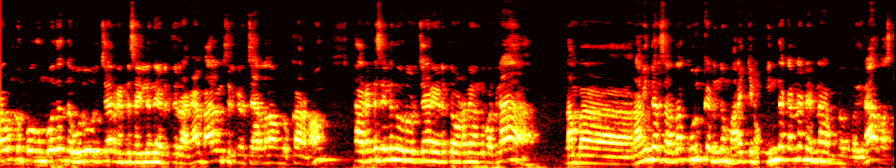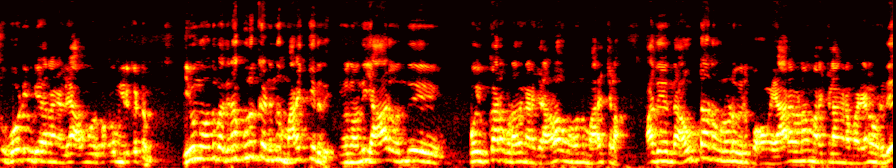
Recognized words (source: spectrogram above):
ரவுண்டு போகும்போது அந்த ஒரு ஒரு சேர் ரெண்டு சைட்ல இருந்து எடுத்துடுறாங்க. பேலன்ஸ் இருக்கிற சேர்ல தான் வந்து உட்காரணும். ரெண்டு சைட்ல இருந்து ஒரு ஒரு சேர் எடுத்த உடனே வந்து பாத்தீங்கன்னா நம்ம ரவீந்தர் சார் தான் குறுக்க நின்று மறைக்கணும். இந்த கண்டென்ட் என்ன அப்படின்னு பார்த்தீங்கன்னா ஃபர்ஸ்ட் ஓடி முடியாறாங்க இல்லையா? அவங்க ஒரு பக்கம் இருக்கட்டும். இவங்க வந்து பார்த்தீங்கன்னா குறுக்க நின்று மறைக்கிறது. இவங்க வந்து யார் வந்து போய் உட்காரக்கூடாதுன்னு நினைக்கிறாங்களோ அவங்க வந்து மறைக்கலாம். அது இந்த அவுட் ஆனவங்களோட விருப்பம். அவங்க யாரை வேணா மறைக்கலாங்கிற மாதிரியான ஒரு இது.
